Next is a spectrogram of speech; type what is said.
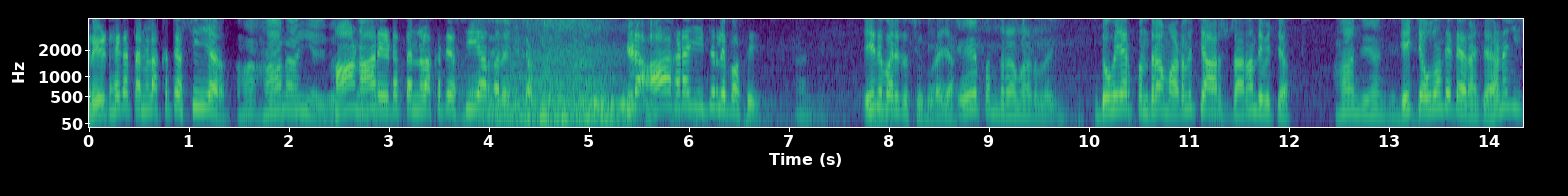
ਰੇਟ ਹੈਗਾ 3 ਲੱਖ ਤੇ 80000 ਹਾਂ ਹਾਂ ਨਾ ਹੀ ਹੈ ਜੀ ਬਸ। ਹਾਂ ਨਾ ਰੇਟ ਹੈ 3 ਲੱਖ ਤੇ 80000 ਦਾ ਲੈ ਜੀ ਚੱਕ ਕੇ। ਜਿਹੜਾ ਆ ਖੜਾ ਜੀ ਇਧਰਲੇ ਪਾਸੇ। ਹਾਂਜੀ। ਇਹਦੇ ਬਾਰੇ ਦੱਸਿਓ ਥੋੜਾ ਜਿਹਾ। ਇਹ 15 ਮਾਡਲ ਹੈ ਜੀ। 2015 ਮਾਡਲ 4 ਸਟਾਰਾਂ ਦੇ ਵਿੱਚ। ਹਾਂਜੀ ਹਾਂਜੀ। ਇਹ 14 ਦੇ ਟਾਇਰਾਂ ਚ ਹੈ ਹਨਾ ਜੀ?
